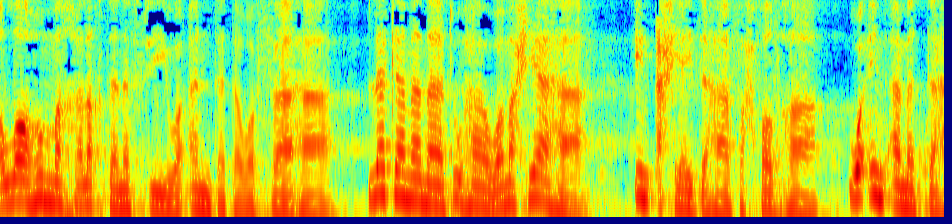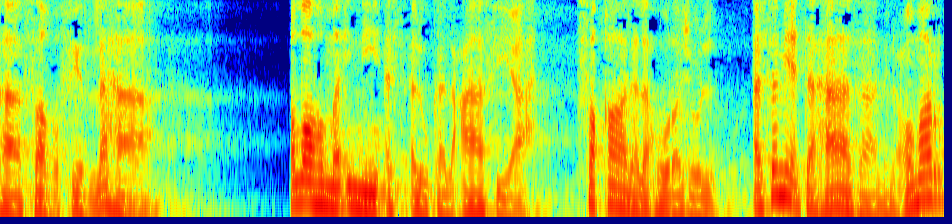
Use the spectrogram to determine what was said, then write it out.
اللهم خلقت نفسي وأنت توفاها لك مماتها ومحياها إن أحييتها فاحفظها. وإن امتها فاغفر لها. اللهم إني أسألك العافية. فقال له رجل أسمعت هذا من عمر؟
